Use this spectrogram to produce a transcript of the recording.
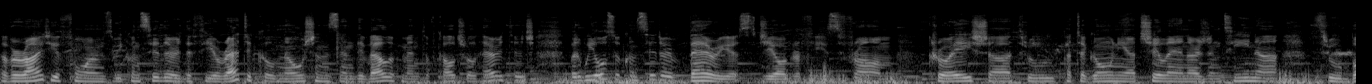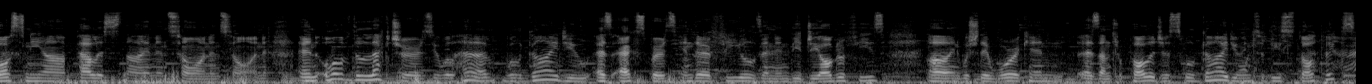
a variety of forms. We consider the theoretical notions and development of cultural heritage, but we also consider various geographies from Croatia through Patagonia, Chile, and Argentina, through Bosnia, Palestine, and so on and so on. And all of the lectures you will have will guide you as experts in their fields and in the geographies uh, in which they work in as anthropologists, will guide you into these topics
